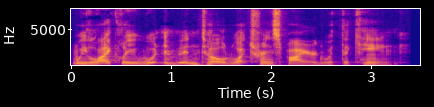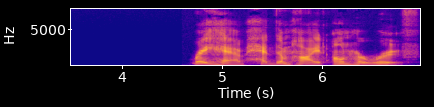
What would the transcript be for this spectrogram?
we likely wouldn't have been told what transpired with the king. Rahab had them hide on her roof,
